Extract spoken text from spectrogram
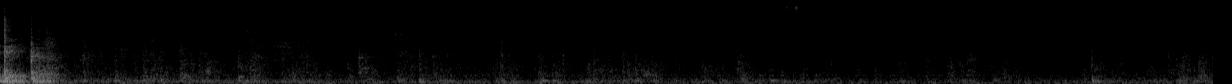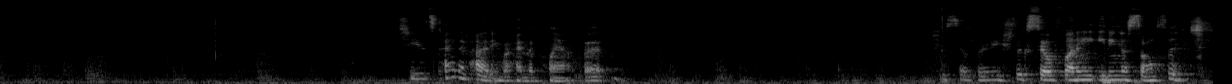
There you go. She's kind of hiding behind the plant, but she's so pretty. She looks so funny eating a sausage.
